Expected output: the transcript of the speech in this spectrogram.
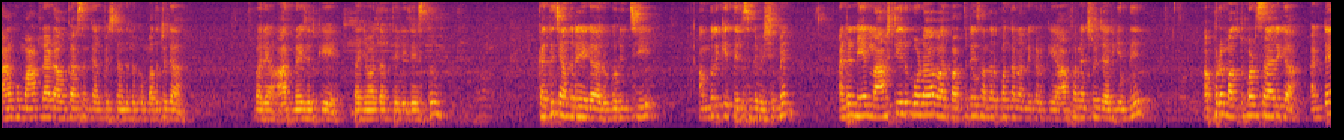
నాకు మాట్లాడే అవకాశం కల్పించినందుకు మొదటగా మరి ఆర్గనైజర్కి ధన్యవాదాలు తెలియజేస్తూ కత్తి చంద్రయ్య గారు గురించి అందరికీ తెలిసిన విషయమే. అంటే నేను లాస్ట్ ఇయర్ కూడా వారి బర్త్డే సందర్భంగా నన్ను ఇక్కడికి ఆహ్వానించడం జరిగింది. అప్పుడే మొట్టమొదటిసారిగా అంటే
